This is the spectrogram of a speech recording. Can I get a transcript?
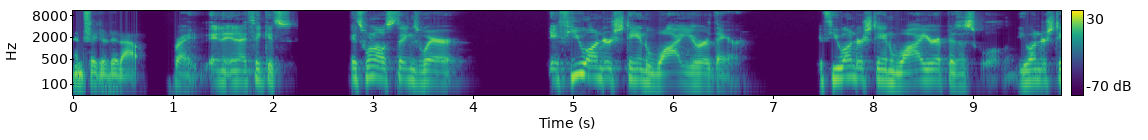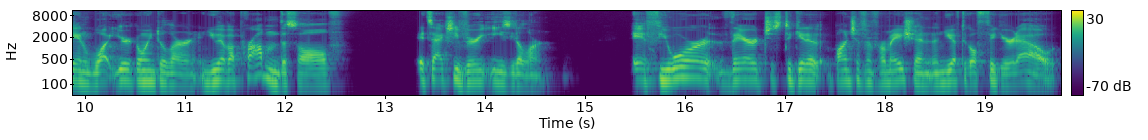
and figured it out. Right. And, and I think it's it's one of those things where if you understand why you're there, if you understand why you're at business school, you understand what you're going to learn, and you have a problem to solve, it's actually very easy to learn. If you're there just to get a bunch of information and you have to go figure it out,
